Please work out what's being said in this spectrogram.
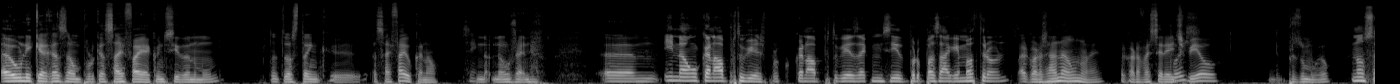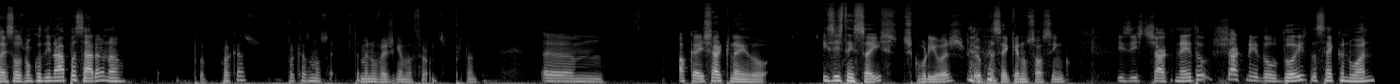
a única razão porque a sci-fi é conhecida no mundo. Portanto, eles têm que. A sci-fi é o canal, Sim. não o género. Ahm, E não o canal português, porque o canal português é conhecido por passar Game of Thrones. agora já não, não é? Agora vai ser Pois. HBO, presumo eu. Não sei se eles vão continuar a passar ou não. Por, por acaso, por acaso não sei. Também não vejo Game of Thrones, portanto. Ahm, ok, Sharknado. Existem seis, descobri hoje. Eu pensei que eram só cinco. Existe Sharknado, Sharknado 2, the second one,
